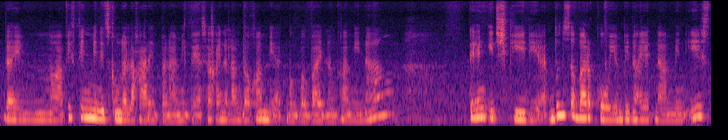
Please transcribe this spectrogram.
Dahil mga 15 minutes kung lalakarin pa namin, kaya sakay na lang daw kami at magbabayad lang kami ng 10 each kiddy. At dun sa barko, yung binayad namin is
